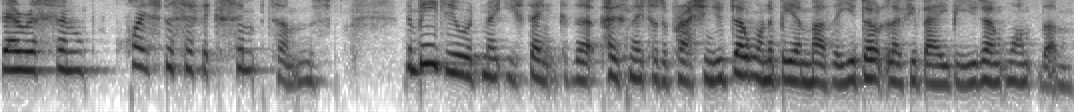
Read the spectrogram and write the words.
there are some quite specific symptoms. The media would make you think that postnatal depression, you don't want to be a mother, you don't love your baby, you don't want them.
